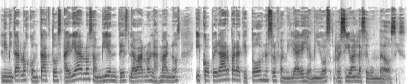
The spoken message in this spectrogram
limitar los contactos, airear los ambientes, lavarnos las manos y cooperar para que todos nuestros familiares y amigos reciban la segunda dosis.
